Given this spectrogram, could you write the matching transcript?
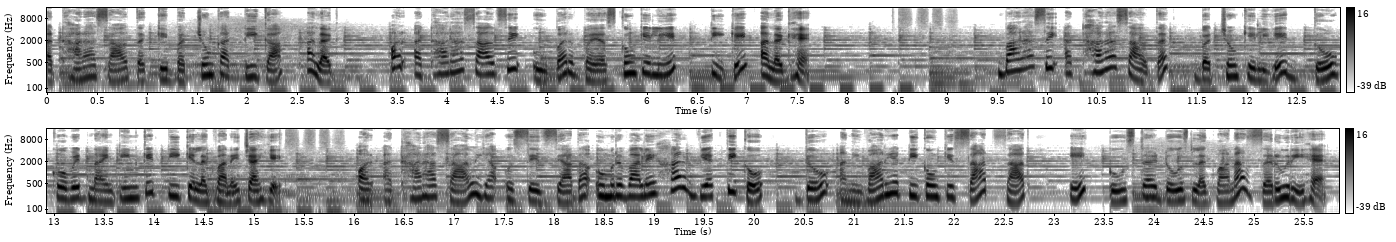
18 साल तक के बच्चों का टीका अलग और 18 साल से ऊपर वयस्कों के लिए टीके अलग हैं। 12 से 18 साल तक बच्चों के लिए दो कोविड 19 के टीके लगवाने चाहिए और 18 साल या उससे ज़्यादा उम्र वाले हर व्यक्ति को दो अनिवार्य टीकों के साथ साथ एक बूस्टर डोज लगवाना ज़रूरी है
